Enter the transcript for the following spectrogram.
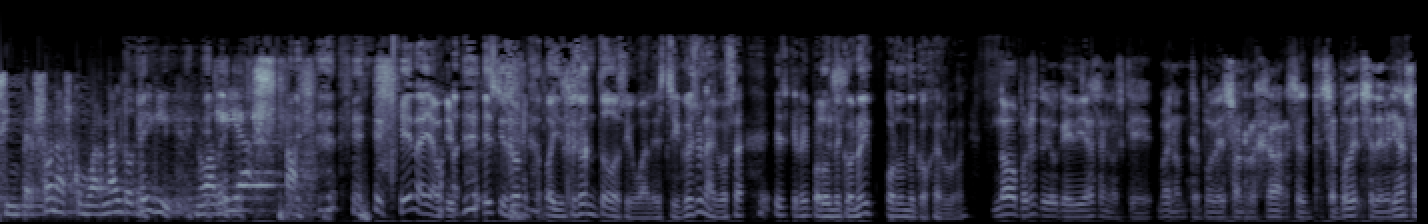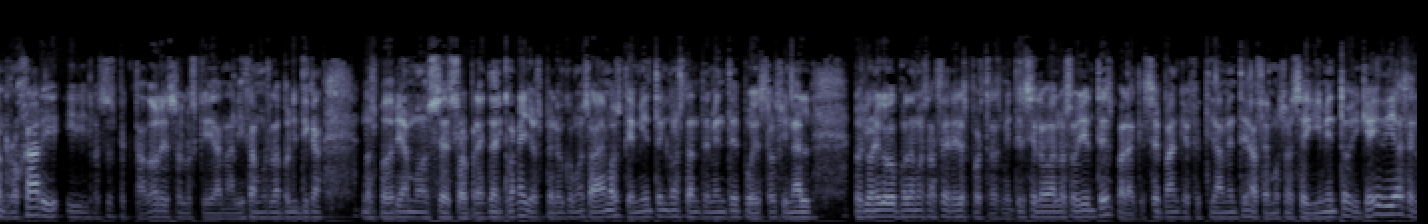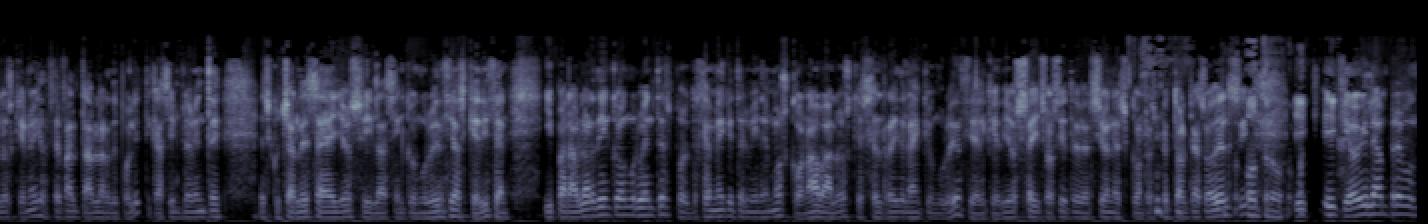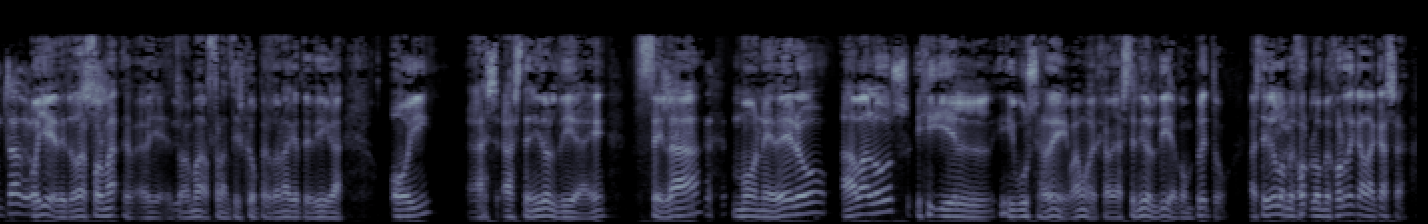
sin personas como Arnaldo Tegui no habría paz. ¿Quién ha llamado? Es que son, oye, es que son todos iguales, chicos. Es una cosa, es que no hay por dónde, no hay por dónde cogerlo. ¿eh? No, por eso te digo que hay días en los que, bueno, te puedes sonrojar, se, se puede, se deberían sonrojar y, y, los espectadores o los que analizamos la política nos podríamos eh, sorprender con ellos, pero como sabemos que mienten constantemente, pues al final, pues lo único que podemos hacer es pues transmitírselo a los oyentes para que sepan que efectivamente hacemos el seguimiento y que hay días en los que no hace falta hablar de política simplemente escucharles a ellos y las incongruencias que dicen. Y para hablar de incongruentes, pues déjenme que terminemos con Ábalos, que es el rey de la incongruencia, el que dio seis o siete versiones con respecto al caso del sí. Otro. Y, y, que hoy le han preguntado. Oye, de todas formas, oye, de todas formas, Francisco, perdona que te diga, hoy has, has tenido el día, ¿eh? Celá, Monedero, Ábalos y, el y Busadé. Vamos, has tenido el día completo. Has tenido lo mejor, lo mejor de cada casa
